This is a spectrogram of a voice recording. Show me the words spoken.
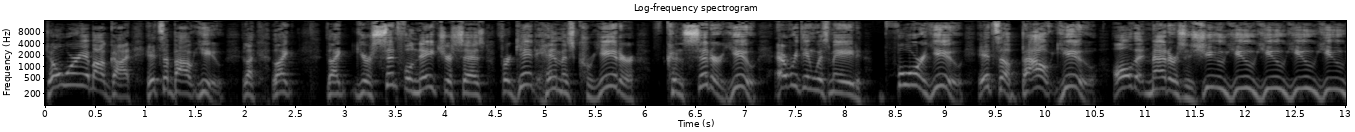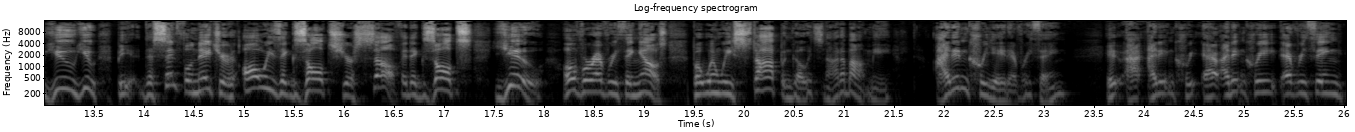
don't worry about God. It's about you. Like, like, like your sinful nature says, forget him as creator. Consider you. Everything was made for you. It's about you. All that matters is you, you, you, you, you, you, you. The sinful nature always exalts yourself. It exalts you over everything else. But when we stop and go, it's not about me. I didn't create everything. It, I, I, didn't create. I didn't create everything.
